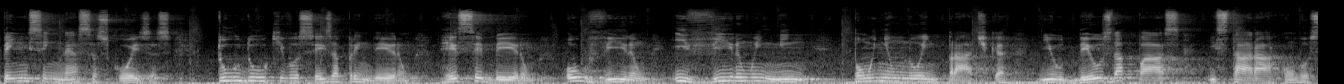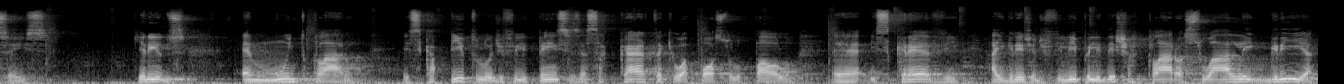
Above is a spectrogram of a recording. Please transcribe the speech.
pensem nessas coisas. Tudo o que vocês aprenderam, receberam, ouviram e viram em mim, ponham-no em prática, e o Deus da paz estará com vocês. Queridos, é muito claro esse capítulo de Filipenses, essa carta que o apóstolo Paulo é, escreve à igreja de Filipe, ele deixa claro a sua alegria,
